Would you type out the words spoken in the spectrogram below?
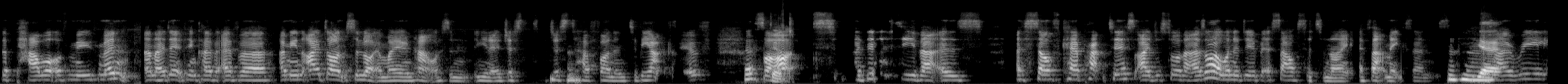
the power of movement and i don't think i've ever i mean i dance a lot in my own house and you know just just to mm-hmm. have fun and to be active That's but good. i didn't see that as a self care practice. I just saw that as, oh, I want to do a bit of salsa tonight, if that makes sense. Mm-hmm. Yeah. So I really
